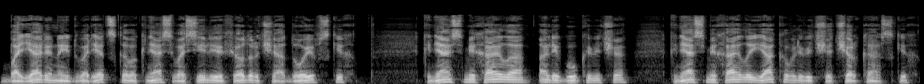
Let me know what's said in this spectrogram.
боярина и дворецкого князь Василия Федоровича Адоевских, князь Михаила Олегуковича, князь Михаила Яковлевича Черкасских,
